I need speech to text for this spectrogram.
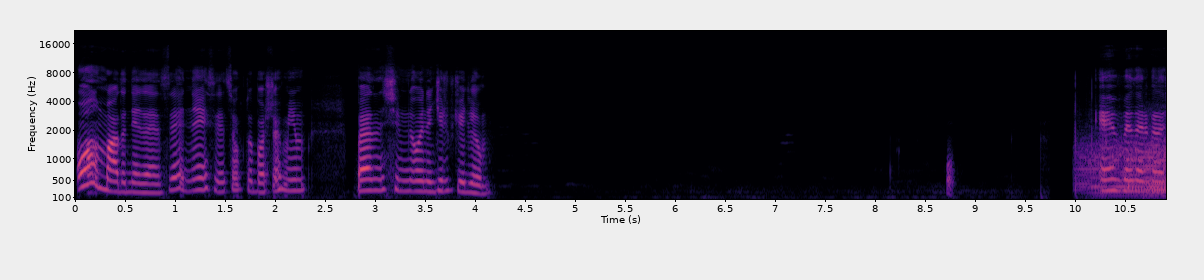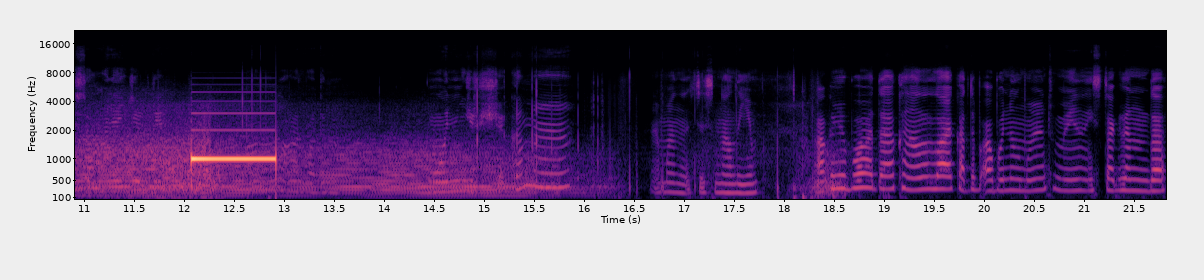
Olmadı nedense. Neyse çok da başlamayayım. Ben şimdi oyuna girip geliyorum. Evet arkadaşlar oyuna girdim. Anladım. Oyuna giriş şaka mı? Hemen sesini alayım. Arkadaşlar bu arada kanala like atıp abone olmayı unutmayın. Instagram'da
